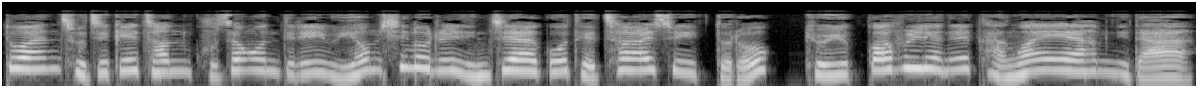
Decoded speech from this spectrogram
또한 조직의 전 구성원들이 위험 신호를 인지하고 대처할 수 있도록 교육과 훈련을 강화해야 합니다.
